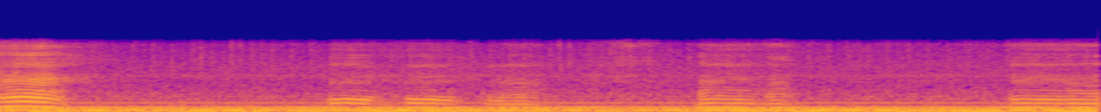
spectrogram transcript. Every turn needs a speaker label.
Speaker 1: うん。うん。うん。うん。うん。うん。うん。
